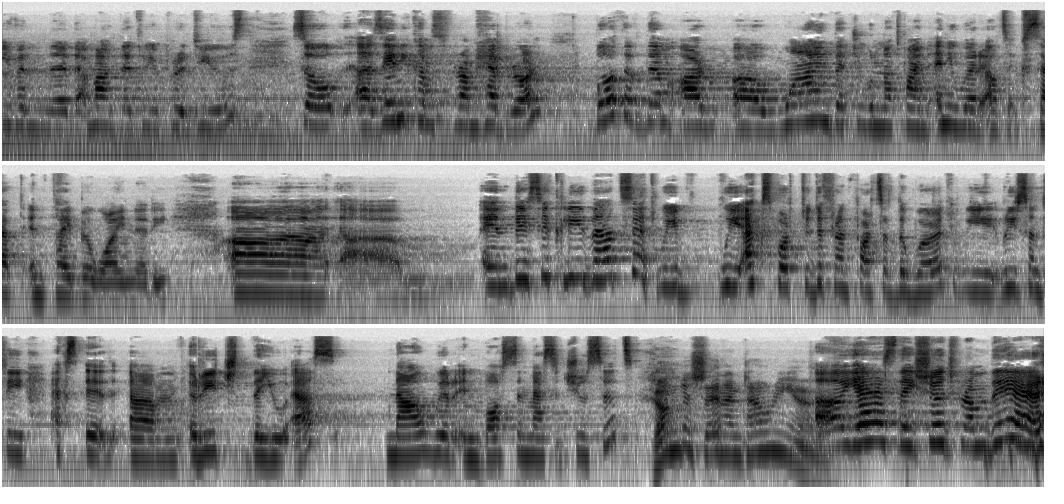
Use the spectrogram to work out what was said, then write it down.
even the amount that we produced. So uh, Zaini comes from Hebron. Both of them are uh, wine that you will not find anywhere else except in Taybeh Winery. Uh, um, and basically that's it. We we export to different parts of the world. We recently uh, um, reached the U.S. Now we're in Boston, Massachusetts. Come to San Antonio. Uh, yes, they should from there.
